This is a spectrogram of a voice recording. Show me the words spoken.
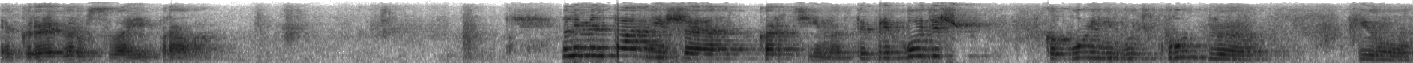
эгрегору свои права? Элементарнейшая картина. Ты приходишь в какую-нибудь крупную фирму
